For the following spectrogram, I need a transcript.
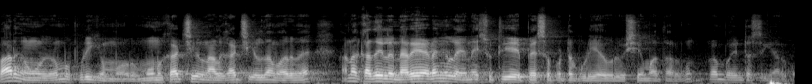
பாருங்கள் உங்களுக்கு ரொம்ப பிடிக்கும். ஒரு மூணு காட்சிகள் நாலு காட்சிகள் தான் வருவேன். ஆனால் கதையில் நிறைய இடங்களில் என்னை சுற்றியே பேசப்பட்டக்கூடிய ஒரு விஷயமாக தான் இருக்கும். ரொம்ப இன்ட்ரெஸ்டிங்காக இருக்கும்.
